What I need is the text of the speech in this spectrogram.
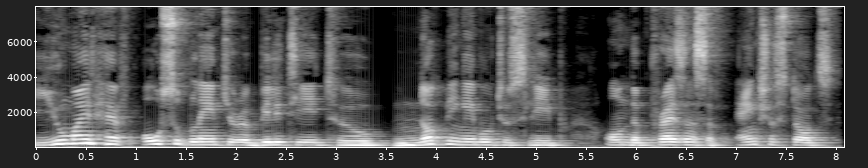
You might have also blamed your ability to not being able to sleep on the presence of anxious thoughts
